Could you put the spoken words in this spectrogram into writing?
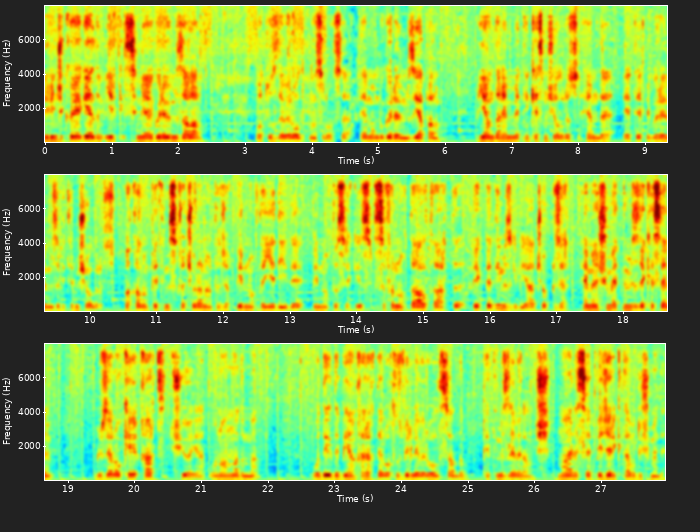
Birinci köye geldim. İlk simya görevimizi alalım. 30 level olduk nasıl olsa. Hemen bu görevimizi yapalım. Bir yandan hem metin kesmiş oluruz hem de ETP görevimizi bitirmiş oluruz. Bakalım petimiz kaç oran artacak? 1.7 idi. 1.8. 0.6 arttı. Beklediğimiz gibi ya çok güzel. Hemen şu metnimizi de keselim. Güzel okey kart düşüyor ya. Onu anladım ben. O değil de bir an karakter 31 level oldu sandım. Petimiz level almış. Maalesef beceri kitabı düşmedi.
